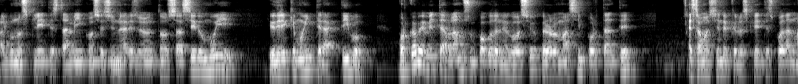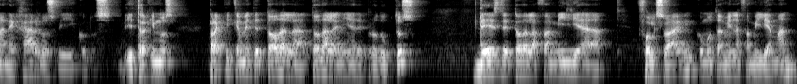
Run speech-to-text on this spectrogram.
algunos clientes también, concesionarios. Entonces ha sido muy, yo diría que muy interactivo, porque obviamente hablamos un poco del negocio, pero lo más importante estamos haciendo que los clientes puedan manejar los vehículos. Y trajimos prácticamente toda la, toda la línea de productos, desde toda la familia Volkswagen como también la familia MAN.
